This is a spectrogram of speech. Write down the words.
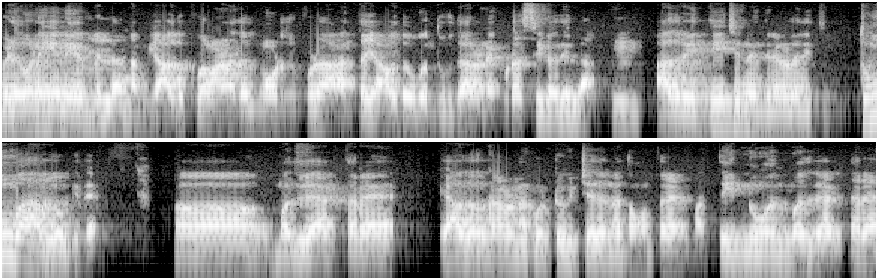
ಬೆಳವಣಿಗೆನೇ ಇರಲಿಲ್ಲ. ನಮ್ಗೆ ಯಾವ್ದು ಪುರಾಣದಲ್ಲಿ ನೋಡಿದ್ರು ಕೂಡ ಅಂತ ಯಾವ್ದೋ ಒಂದು ಉದಾಹರಣೆ ಕೂಡ ಸಿಗೋದಿಲ್ಲ. ಆದ್ರೆ ಇತ್ತೀಚಿನ ದಿನಗಳಲ್ಲಿ ತುಂಬಾ ಆಗೋಗಿದೆ. ಆ ಮದ್ವೆ ಆಗ್ತಾರೆ ಯಾವ್ದೋ ಕಾರಣ ಕೊಟ್ಟು ವಿಚ್ಛೇದನ ತಗೊಂತಾರೆ ಮತ್ತೆ ಇನ್ನೂ ಒಂದು ಮದ್ವೆ ಆಗ್ತಾರೆ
